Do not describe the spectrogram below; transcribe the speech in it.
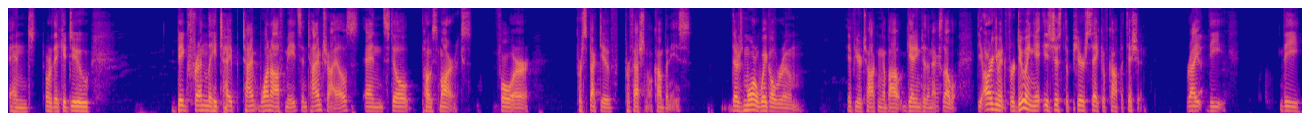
and or they could do big friendly type time one-off meets and time trials and still post marks for prospective professional companies. There's more wiggle room if you're talking about getting to the next level. The argument for doing it is just the pure sake of competition. Right? The the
